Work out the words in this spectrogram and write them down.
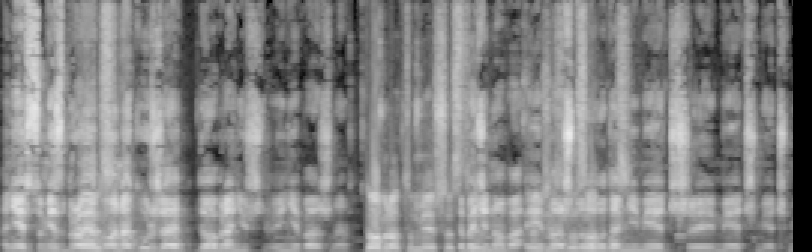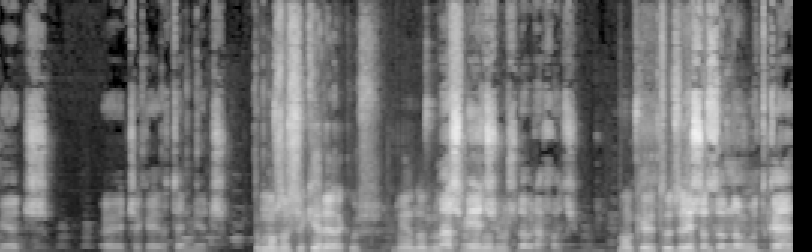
A nie, w sumie zbroja Jezu. była na górze. Dobra, już y, nieważne. Dobra, to mnie jeszcze z To tym będzie nowa. Ej, będzie masz za tu zapas. ode mnie miecz, y, miecz, miecz, miecz. Ej, czekaj, ten miecz. To może siekierę jakoś. Nie, dobra. Masz no, miecz dobra. już, dobra, chodź. Okej, to Bierz dzięki. osobną łódkę.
